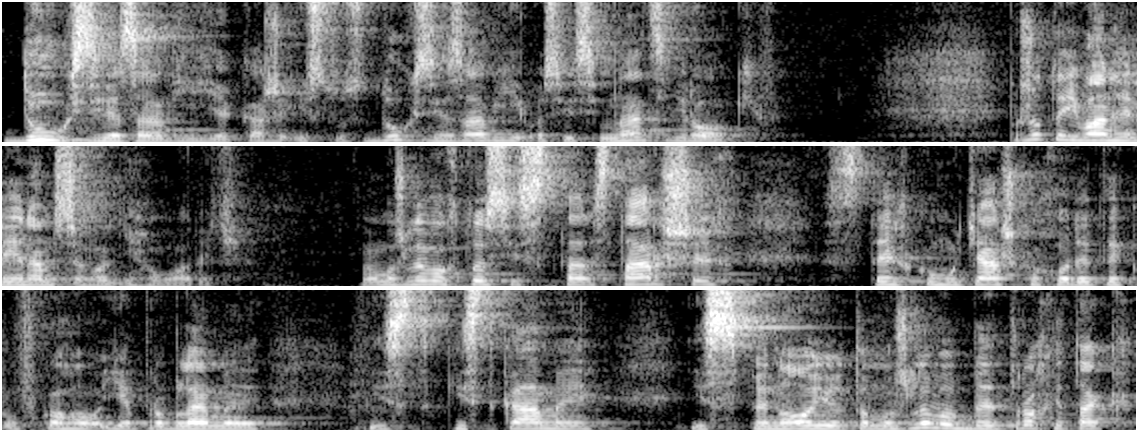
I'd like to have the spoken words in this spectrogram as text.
Дух зв'язав її, каже Ісус. Дух зв'язав її ось 18 років. Про що то Євангеліє нам сьогодні говорить? Ну, можливо, хтось із старших, з тих, кому тяжко ходити, в кого є проблеми із кістками, із спиною, то, можливо, би трохи так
